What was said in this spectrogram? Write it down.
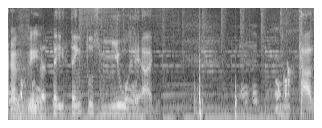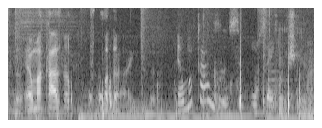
100 Pra pouco. ver. É 600 mil reais. É, é, É uma casa. É uma casa foda ainda. é uma casa. Você consegue, Continuar.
